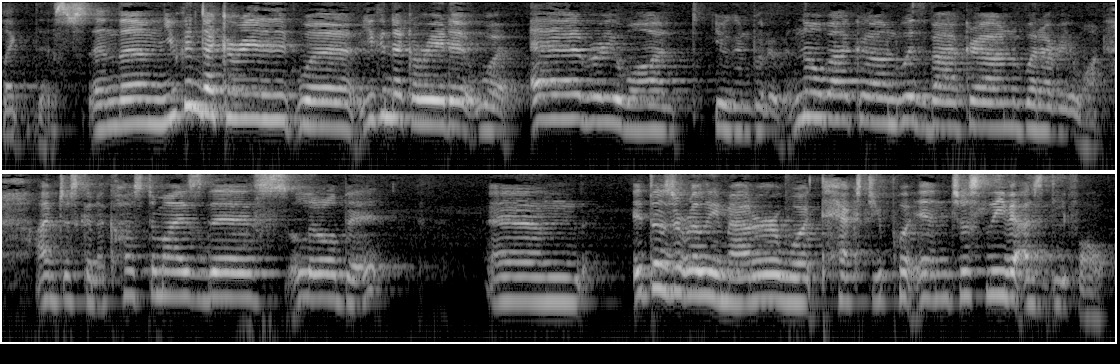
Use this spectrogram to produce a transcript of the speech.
like this, and then you can decorate it with you can decorate it whatever you want. You can put it with no background, with background, whatever you want. I'm just gonna customize this a little bit, and it doesn't really matter what text you put in, just leave it as default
